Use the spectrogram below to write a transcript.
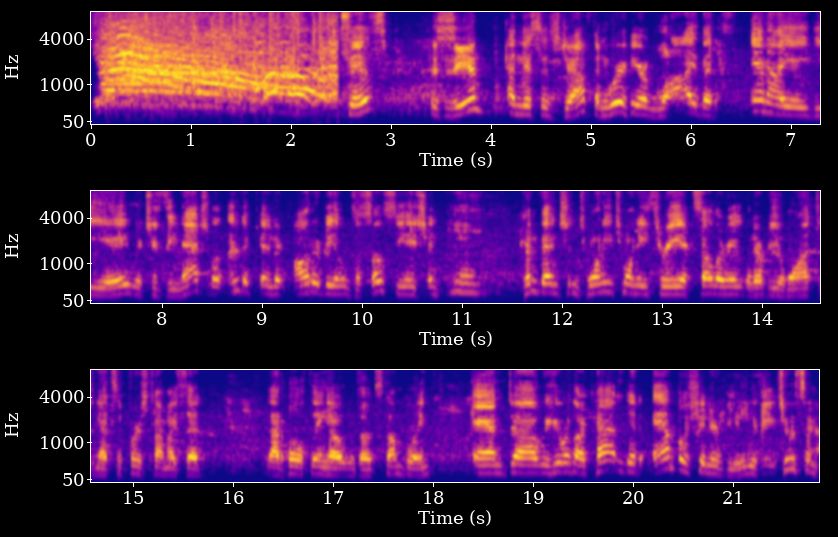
Yeah! This is, This is Ian. and this is Jeff, and we're here live at NIADA, which is the National Independent Auto Dealers Association Convention 2023. Accelerate whatever you want, and that's the first time I said that whole thing out without stumbling. And uh, we're here with our patented ambush interview with two some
